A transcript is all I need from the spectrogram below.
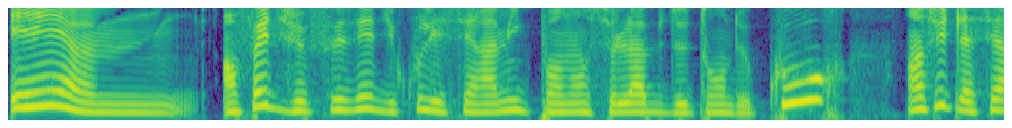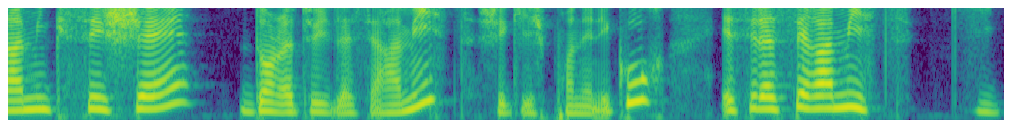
Et euh, en fait, je faisais du coup les céramiques pendant ce laps de temps de cours. Ensuite, la céramique séchait dans l'atelier de la céramiste, chez qui je prenais les cours, et c'est la céramiste qui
